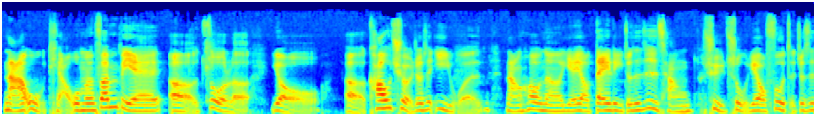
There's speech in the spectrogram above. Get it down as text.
哪五条，我们分别呃做了。有呃，culture 就是译文，然后呢，也有 daily 就是日常去处，也有 food 就是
